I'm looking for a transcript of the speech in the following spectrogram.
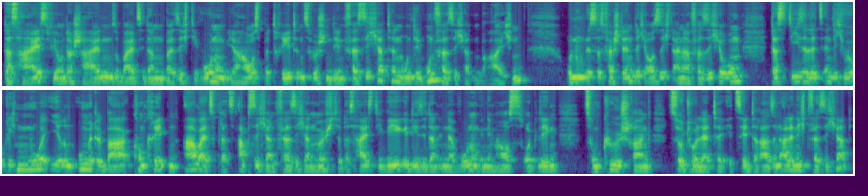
Das heißt, wir unterscheiden, sobald Sie dann bei sich die Wohnung, Ihr Haus betreten, zwischen den versicherten und den unversicherten Bereichen. Und nun ist es verständlich aus Sicht einer Versicherung, dass diese letztendlich wirklich nur ihren unmittelbar konkreten Arbeitsplatz absichern, versichern möchte. Das heißt, die Wege, die sie dann in der Wohnung, in dem Haus zurücklegen, zum Kühlschrank, zur Toilette etc., sind alle nicht versichert,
